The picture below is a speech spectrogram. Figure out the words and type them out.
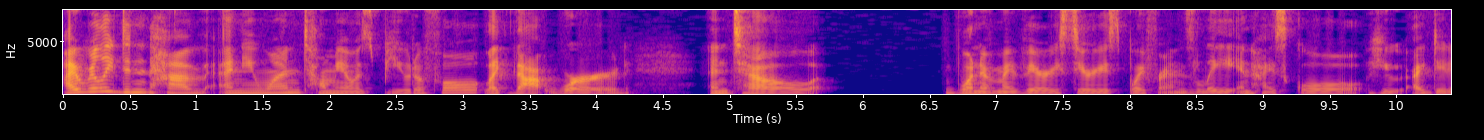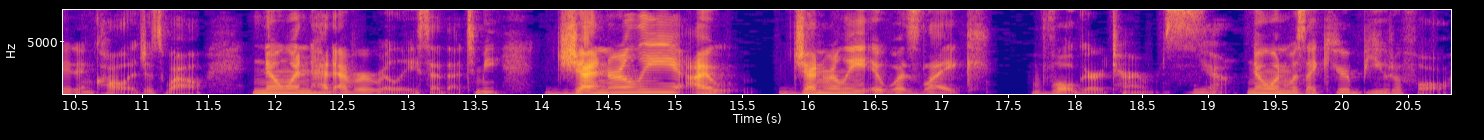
I really didn't have anyone tell me I was beautiful, like that word, until one of my very serious boyfriends late in high school who I dated in college as well. No one had ever really said that to me. Generally, I generally it was like vulgar terms. Yeah. No one was like, you're beautiful.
